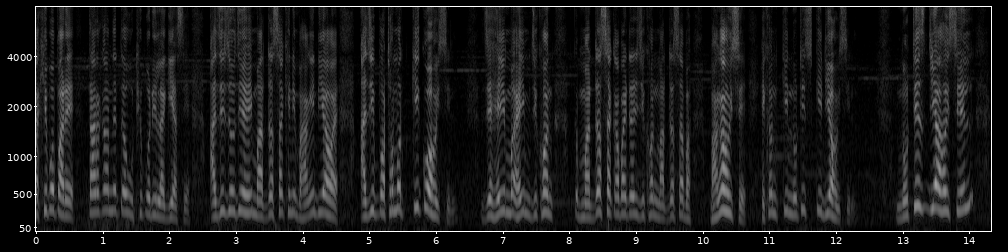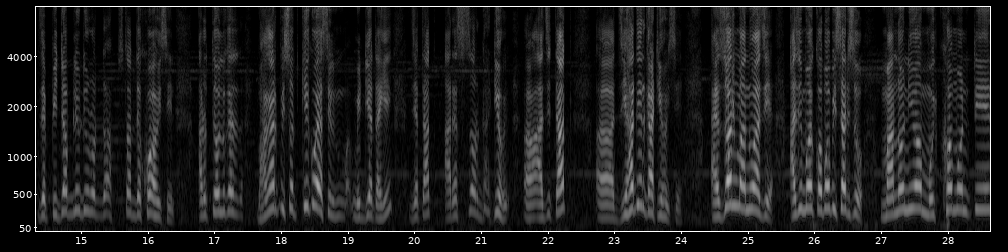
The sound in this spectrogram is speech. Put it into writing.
ৰাখিব পাৰে তাৰ কাৰণে তেওঁ উঠি পৰি লাগি আছে। আজি যদি সেই মাদ্ৰাছাখিনি ভাঙি দিয়া হয় আজি প্ৰথমত কি কোৱা হৈছিল? যে সেই সেই যিখন মাদ্ৰাছা কাবাইতাৰী যিখন মাদ্ৰাছা ভাঙা হৈছে সেইখন কি নটিচ কি দিয়া হৈছিল? নটিচ দিয়া হৈছিল যে পি ডাব্লিউ ডিৰ ৰাস্তাত দেখুওৱা হৈছিল। আৰু তেওঁলোকে ভাঙাৰ পিছত কি কৈ আছিল মিডিয়াত আহি? যে তাত আৰ এছ এছৰ ঘাটি হৈ আজি তাত জিহাদীৰ ঘাটি হৈছে। এজন মানুহ আজি আজি মই ক'ব বিচাৰিছোঁ মাননীয় মুখ্যমন্ত্ৰীৰ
